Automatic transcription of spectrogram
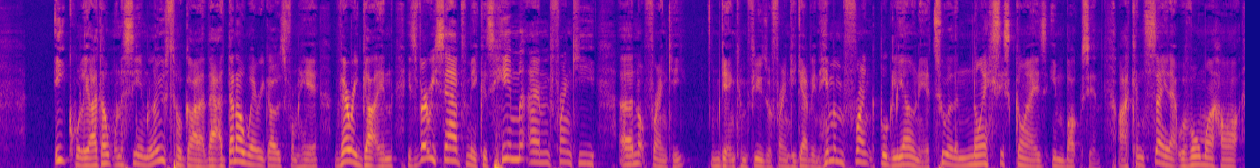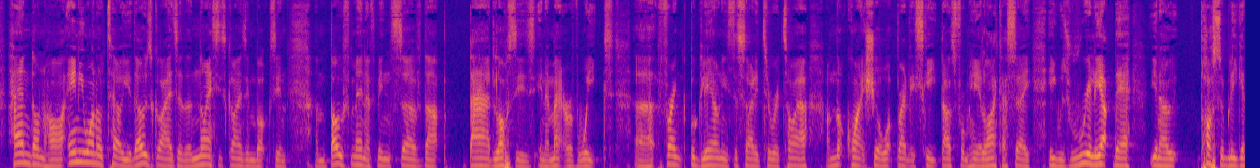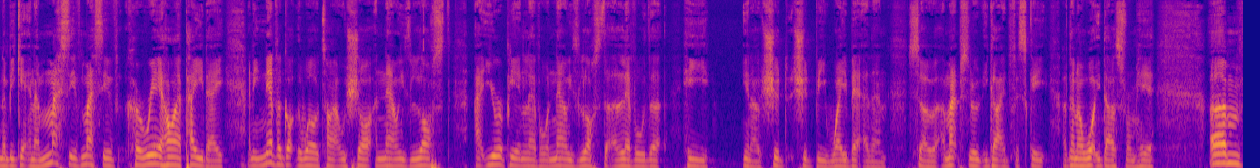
equally, I don't want to see him lose to a guy like that. I don't know where he goes from here. Very gutting. It's very sad for me because him and Frankie, uh, not Frankie, I'm getting confused with Frankie Gavin. Him and Frank Buglioni are two of the nicest guys in boxing. I can say that with all my heart, hand on heart. Anyone will tell you those guys are the nicest guys in boxing, and both men have been served up bad losses in a matter of weeks. Uh, Frank Buglioni's decided to retire. I'm not quite sure what Bradley Skeete does from here. Like I say, he was really up there, you know, possibly going to be getting a massive, massive career high payday, and he never got the world title shot, and now he's lost at European level, and now he's lost at a level that he you know should should be way better than. So I'm absolutely gutted for Skeete. I don't know what he does from here. Um,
